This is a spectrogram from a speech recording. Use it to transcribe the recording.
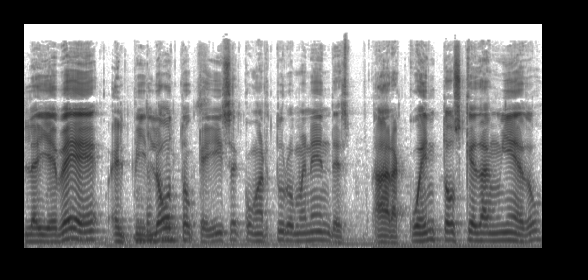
Le llevé el piloto que hice con Arturo Menéndez a Cuentos que dan miedo,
